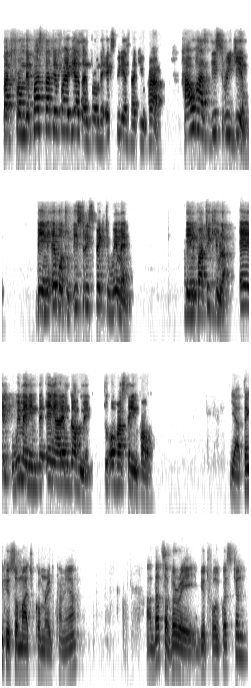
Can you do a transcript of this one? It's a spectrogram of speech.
But from the past 35 years and from the experience that you have, how has this regime been able to disrespect women in particular and women in the NRM government to overstay in power? Yeah, thank you so much, Comrade Kamia. Uh, that's a very beautiful question.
